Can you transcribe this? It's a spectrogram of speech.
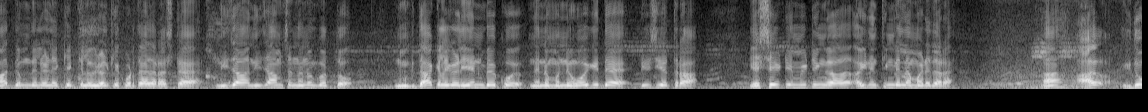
ಮಾಧ್ಯಮದಲ್ಲಿ ಹೇಳೋಕ್ಕೆ ಕೆಲವು ಹೇಳಿಕೆ ಕೊಡ್ತಾ ಇದ್ದಾರೆ ಅಷ್ಟೇ. ನಿಜ, ನಿಜಾಂಶ ನನಗೆ ಗೊತ್ತು. ನಿಮ್ಗೆ ದಾಖಲೆಗಳು ಏನು ಬೇಕು? ನಿನ್ನೆ ಮೊನ್ನೆ ಹೋಗಿದ್ದೆ ಡಿ ಸಿ ಹತ್ರ. ಎಸ್ ಐ ಟಿ ಮೀಟಿಂಗ್ ಐದನೇ ತಿಂಗಳೆಲ್ಲ ಮಾಡಿದ್ದಾರೆ. ಹಾಂ ಇದು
